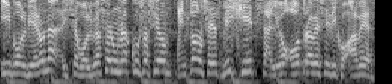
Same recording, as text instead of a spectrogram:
Y volvieron a, y se volvió a hacer una acusación. Entonces, Big Hit salió otra vez y dijo, a ver,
